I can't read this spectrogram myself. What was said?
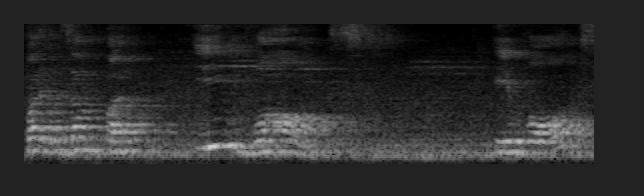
For example he walks he walks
